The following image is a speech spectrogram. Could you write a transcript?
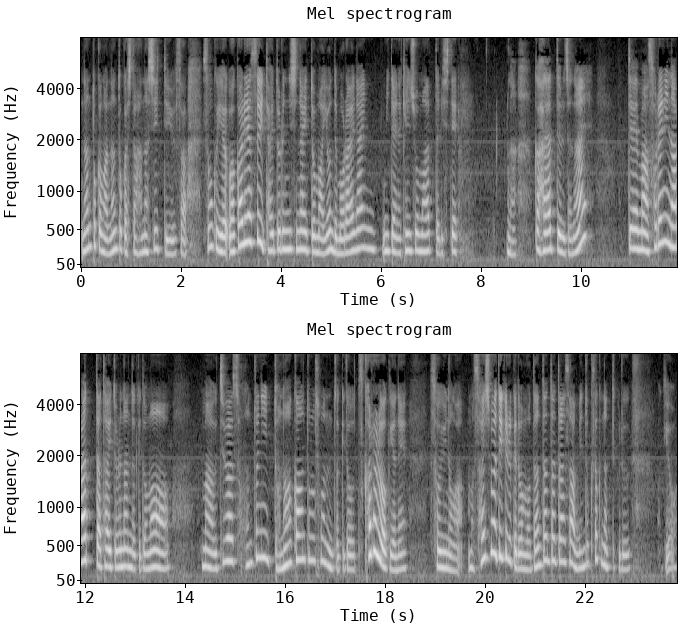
何とかが何とかした話っていうさすごくや分かりやすいタイトルにしないと、まあ、読んでもらえないみたいな検証もあったりして、まあ、が流行ってるじゃない？でまあそれに習ったタイトルなんだけどもまあうちは本当にどのアカウントもそうなんだけど疲れるわけよね。そういうのが、まあ、最初はできるけどもうだんだんだんだんさ面倒くさくなってくるわけよ。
